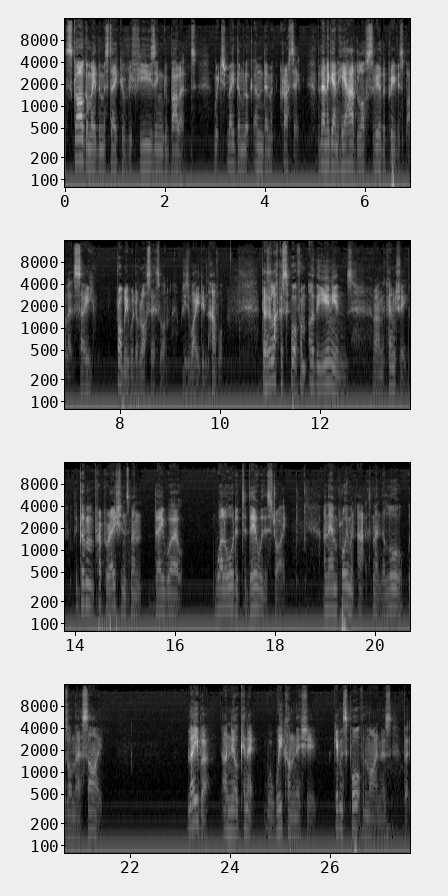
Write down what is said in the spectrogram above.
Scargill made the mistake of refusing a ballot, which made them look undemocratic. But then again, he had lost three other previous ballots, so he probably would have lost this one, which is why he didn't have one. There was a lack of support from other unions around the country. The government preparations meant they were well ordered to deal with the strike, and the Employment Act meant the law was on their side. Labour and Neil Kinnock were weak on the issue, giving support for the miners, but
